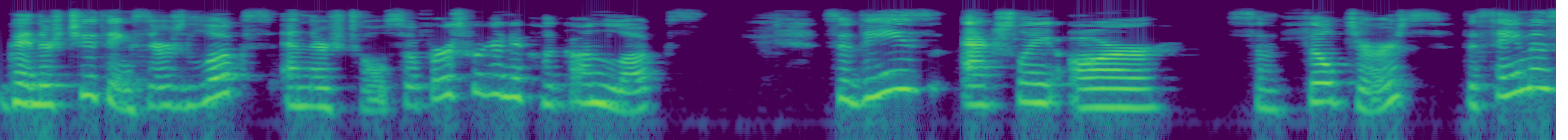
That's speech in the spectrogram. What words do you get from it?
okay, there's two things. There's looks and there's tools. So first we're going to click on looks. So these actually are some filters, the same as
